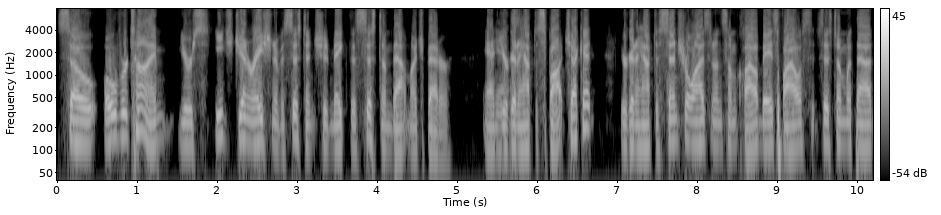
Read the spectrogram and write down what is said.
So over time, your each generation of assistant should make the system that much better. And yes. you're going to have to spot check it. You're going to have to centralize it on some cloud-based file system with that.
